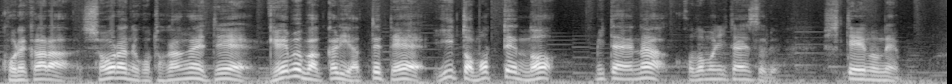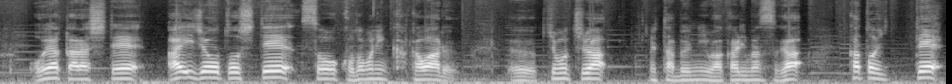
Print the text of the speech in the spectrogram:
これから将来のこと考えてゲームばっかりやってていいと思ってんの？みたいな子供に対する否定の念。親からして愛情としてそう子供に関わる。気持ちは多分に分かりますがかといって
